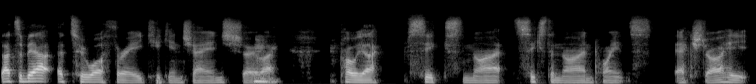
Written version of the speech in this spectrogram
that's about a two or three kick in change. So Mm. like probably like six, nine, six to nine points extra. He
